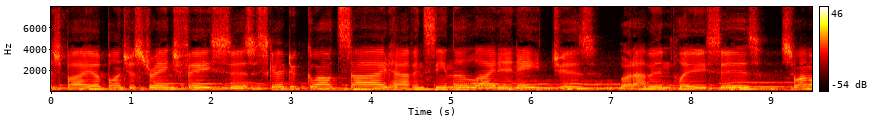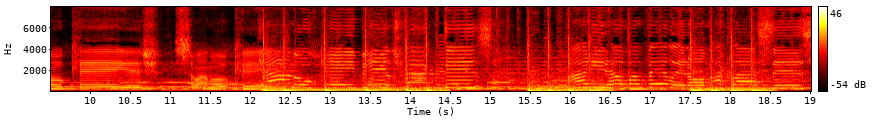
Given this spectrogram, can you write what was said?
judged by a bunch of strange faces. Scared to go outside, haven't seen the light in ages. But I've been places, so I'm okay ish, so I'm okay. Yeah, I'm okay, bitch. The fact is, I need help, I'm failing all my classes.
